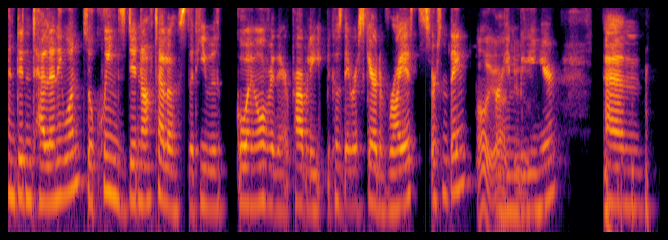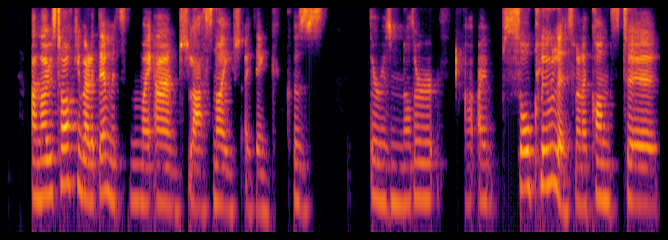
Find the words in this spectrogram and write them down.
and didn't tell anyone. So Queens did not tell us that he was going over there, probably because they were scared of riots or something. oh yeah, for him being here. Um, and I was talking about it then with my aunt last night, I think, because there is another. I- I'm so clueless when it comes to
